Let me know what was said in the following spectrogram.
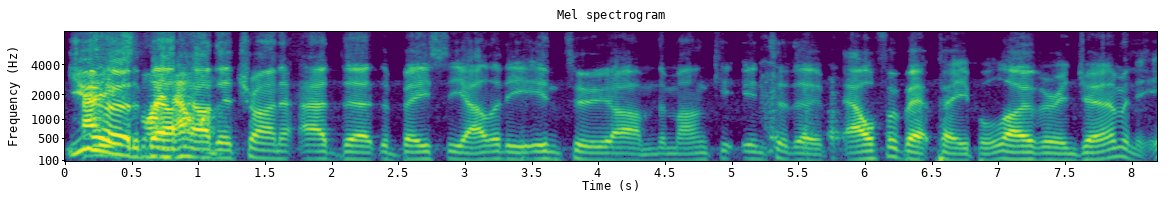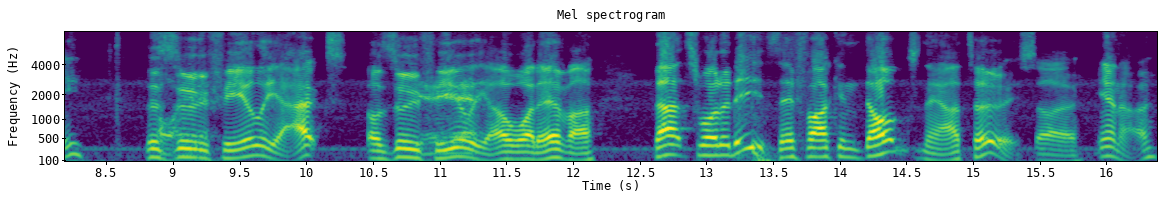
You How do you heard about how one? they're trying to add the, the bestiality into um, the monkey into the alphabet people over in Germany, the Oh, yeah. Zoophiliacs or zoophilia or whatever. That's what it is. They're fucking dogs now too. So you know,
